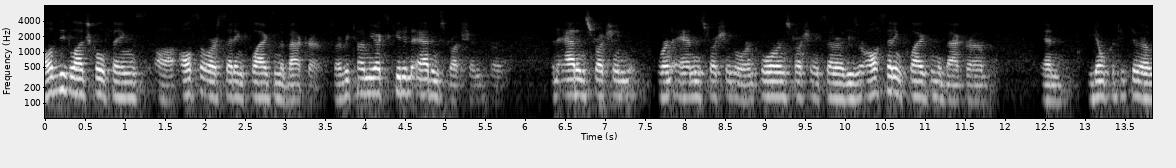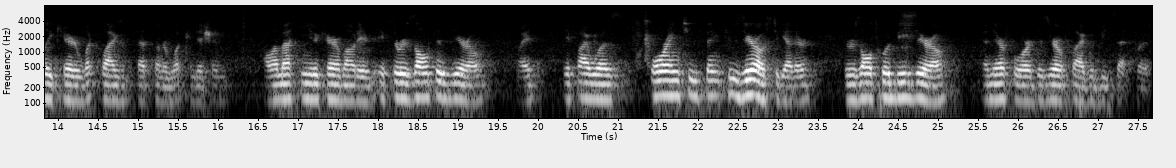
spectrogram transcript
all of these logical things uh, also are setting flags in the background. So every time you execute an add instruction, an add instruction, or an AND instruction, or an OR instruction, etc., these are all setting flags in the background. And We don't particularly care what flags it sets under what conditions. All I'm asking you to care about is if the result is zero, right? If I was ORing two thing, two zeros together, the result would be zero, and therefore the zero flag would be set, first.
